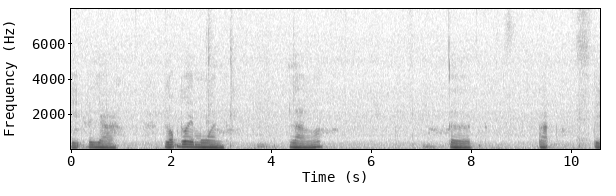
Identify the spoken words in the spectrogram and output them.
กิริยา ลบด้วยมวล หลัง เกิดปฏิ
